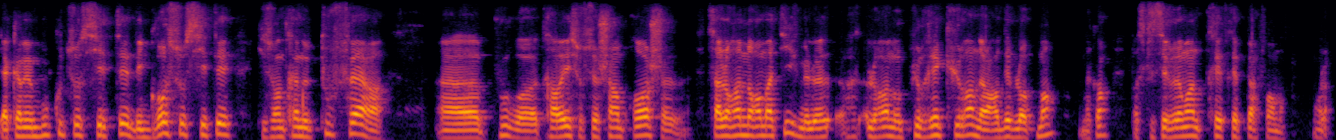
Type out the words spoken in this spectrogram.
Il y a quand même beaucoup de sociétés, des grosses sociétés qui sont en train de tout faire euh, pour euh, travailler sur ce champ proche. Ça le rend normatif, mais le, le rendre plus récurrent dans leur développement, d'accord? Parce que c'est vraiment très, très performant. Voilà.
